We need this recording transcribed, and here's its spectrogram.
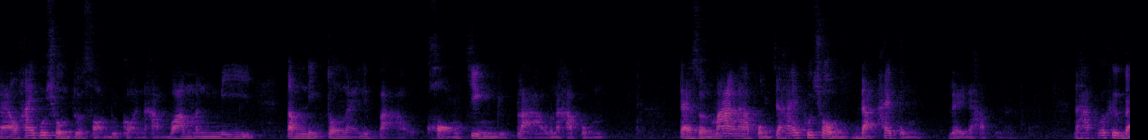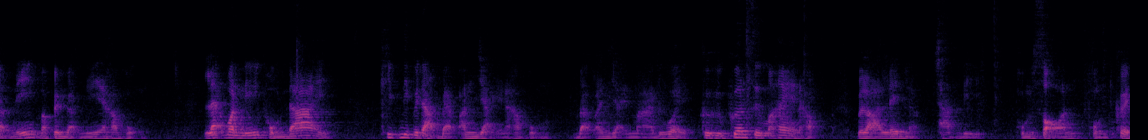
แล้ว ให้ผู้ชมตรวจสอบดูก่อนนะครับ ว่ามันมีตำหนิตรงไหนหรือเปล่าของจริงหรือเปล่านะครับ ผม แต่ส่วนมากนะครับ ผมจะให้ผู้ชมดัดให้ผมเลยนะครับนะครับ ก็คือแบบนี้มาเป็นแบบนี้นะครับ ผม และวันนี้ผมได้คลิปนี้ไปดัดแบบอันใหญ่นะครับ ผมแบบอันใหญ่มาด้วยคือคือเพื่อนซื้อมาให้นะครับ เวลาเล่นนะชัดดี ผมสอนผมเคย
